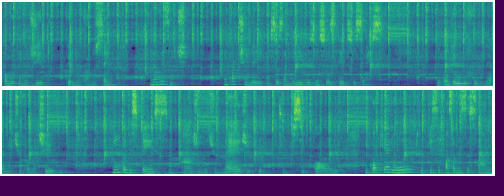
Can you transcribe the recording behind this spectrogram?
como eu tenho dito, perguntado sempre, não hesite. Compartilhe aí com seus amigos em suas redes sociais. O conteúdo foi meramente informativo. Nunca dispense a ajuda de um médico, de um psicólogo e qualquer outro que se faça necessário,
